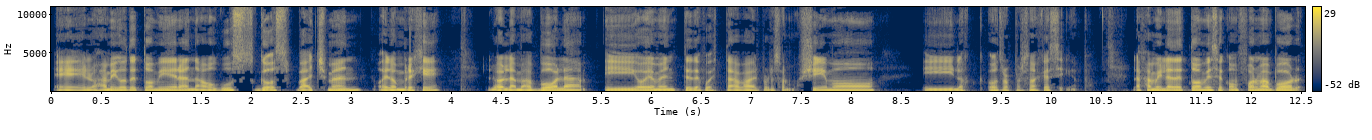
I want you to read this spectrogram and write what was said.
Eh, los amigos de Tommy eran August Ghost Batchman, o el hombre G, Lola Mabola, y obviamente después estaba el profesor Moshimo y los otros personajes que siguen. La familia de Tommy se conforma por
